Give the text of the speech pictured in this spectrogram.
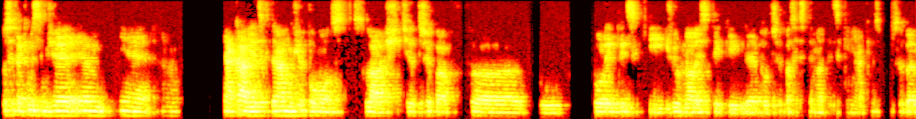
to si taky myslím, že je, je nějaká věc, která může pomoct, zvlášť třeba v, v politické žurnalistiky, kde je potřeba systematicky nějakým způsobem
